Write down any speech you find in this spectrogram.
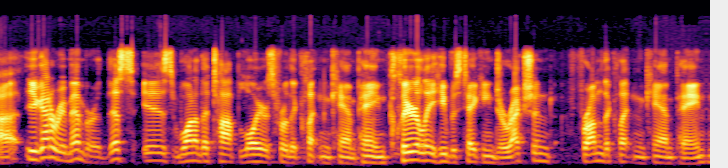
uh, you got to remember, this is one of the top lawyers for the Clinton campaign. Clearly, he was taking direction from the Clinton campaign.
